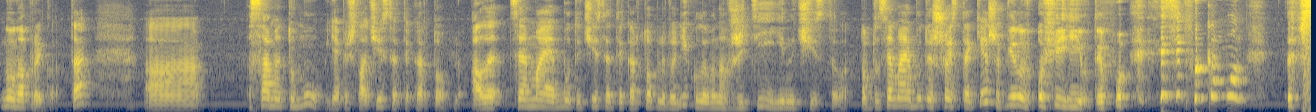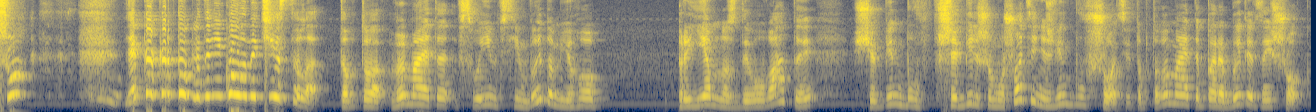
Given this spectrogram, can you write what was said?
Ну, наприклад, так? А, саме тому я пішла чистити картоплю. Але це має бути чистити картоплю тоді, коли вона в житті її не чистила. Тобто це має бути щось таке, щоб він офігів. Типу, типу, камон, що? Яка картопля ти ніколи не чистила? Тобто, ви маєте своїм всім видом його приємно здивувати, щоб він був в ще більшому шоці, ніж він був в шоці. Тобто ви маєте перебити цей шок.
